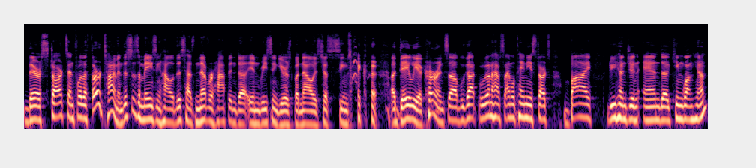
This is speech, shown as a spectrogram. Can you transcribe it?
their starts, and for the third time. And this is amazing how this has never happened uh, in recent years, but now it just seems like a, a daily occurrence. we got we're going to have simultaneous starts by Ryu Hyunjin and Kim Kwang Hyun.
